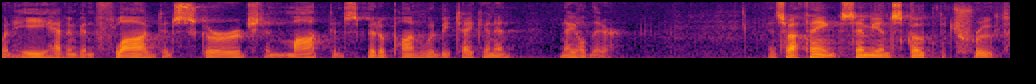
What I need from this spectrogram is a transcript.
when he, having been flogged and scourged and mocked and spit upon, would be taken and nailed there. And so I think Simeon spoke the truth.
